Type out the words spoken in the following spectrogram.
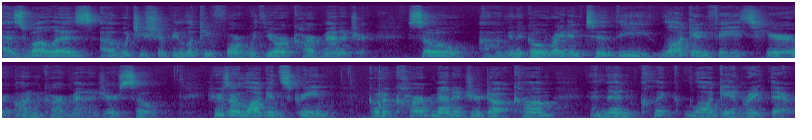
as well as uh, what you should be looking for with your Carb Manager. So uh, I'm going to go right into the login phase here on Carb Manager. So here's our login screen. Go to carbmanager.com and then click login right there.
